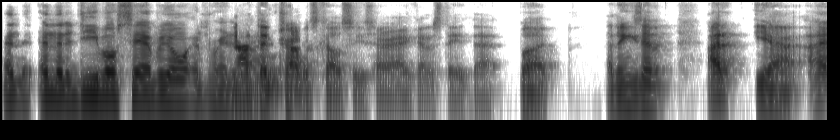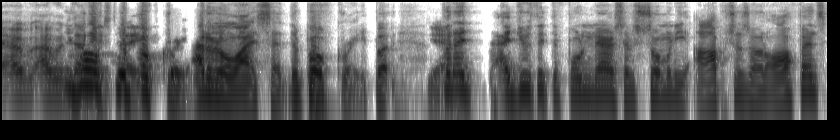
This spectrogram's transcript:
And and then a Deebo Samuel and Brandon. Not that Travis Kelce. Sorry, I gotta state that, but I think he's at. I yeah. I I, I would. They're both, they're both great. I don't know why I said they're both great, but yeah. but I I do think the 49ers have so many options on offense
